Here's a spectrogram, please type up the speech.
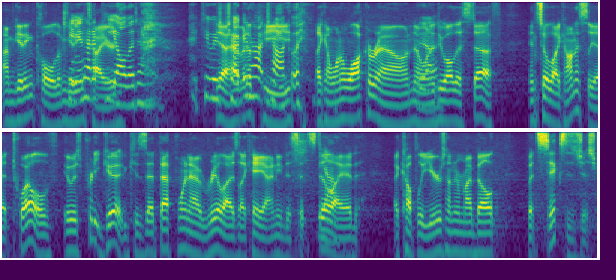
I'm getting cold. I'm Canyon getting had tired. to pee all the time. he was yeah, chugging hot pee. chocolate. Like I want to walk around. I want to do all this stuff. And so, like honestly, at 12, it was pretty good because at that point I realized like, hey, I need to sit still. Yeah. I had a couple of years under my belt, but six is just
